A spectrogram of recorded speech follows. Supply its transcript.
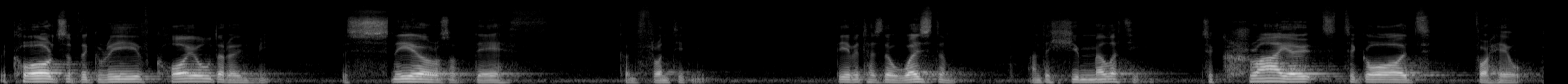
The cords of the grave coiled around me. The snares of death confronted me. David has the wisdom and the humility to cry out to God for help.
